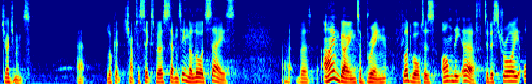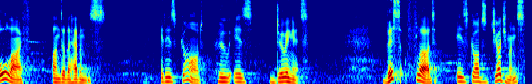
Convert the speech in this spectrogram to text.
judgment. Look at chapter 6, verse 17. The Lord says, uh, I am going to bring floodwaters on the earth to destroy all life under the heavens. It is God who is doing it. This flood is God's judgment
